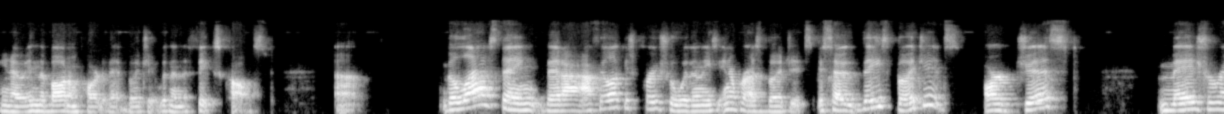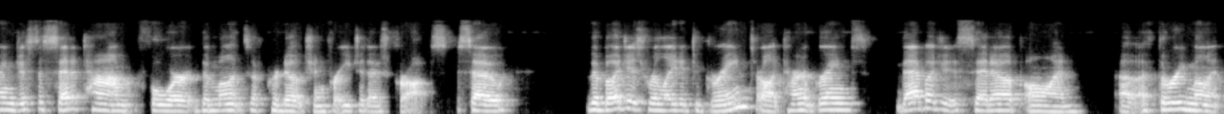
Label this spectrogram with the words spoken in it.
you know, in the bottom part of that budget within the fixed cost. Uh, the last thing that I, I feel like is crucial within these enterprise budgets is so these budgets are just measuring just a set of time for the months of production for each of those crops. So the budgets related to greens or like turnip greens, that budget is set up on a, a three month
